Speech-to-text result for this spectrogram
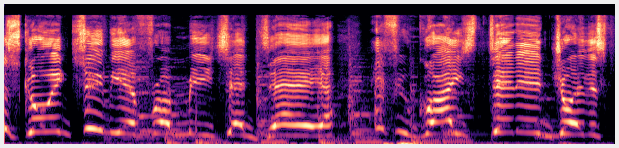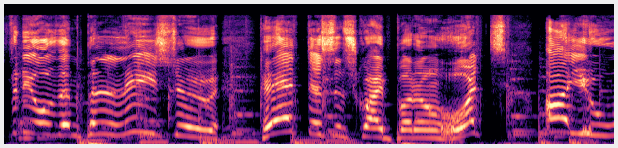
is going to be it from me today. If you guys did enjoy this video, then please do hit the subscribe button. What are you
